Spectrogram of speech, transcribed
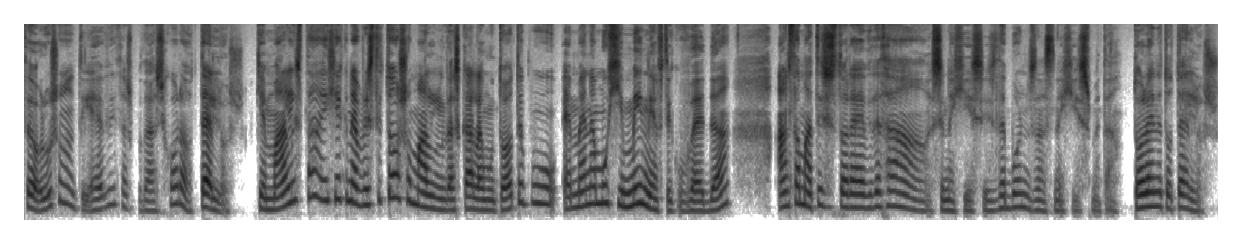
θεωρούσαν ότι η Εύη θα σπουδάσει χορό. Τέλος. Και μάλιστα είχε εκνευριστεί τόσο μάλλον η δασκάλα μου τότε που εμένα μου έχει μείνει αυτή η κουβέντα. Αν σταματήσεις τώρα, Εύη, δεν θα συνεχίσεις. Δεν μπορείς να συνεχίσεις μετά. Τώρα είναι το τέλος.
